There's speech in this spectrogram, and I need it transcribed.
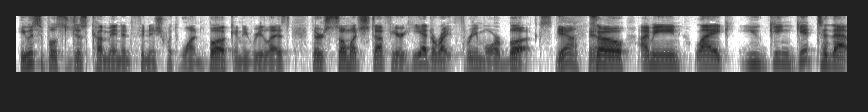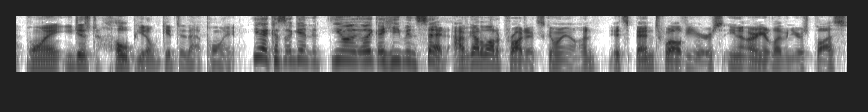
he was supposed to just come in and finish with one book, and he realized there's so much stuff here. He had to write three more books. Yeah, yeah. So I mean, like you can get to that point. You just hope you don't get to that point. Yeah, because again, you know, like he even said, I've got a lot of projects going on. It's been twelve years, you know, or eleven years plus,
